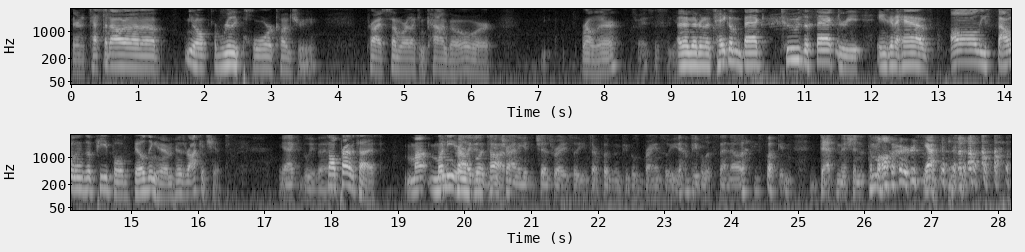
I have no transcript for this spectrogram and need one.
They're gonna test it out on a you know a really poor country, probably somewhere like in Congo or around there. Racist again. And then they're gonna take him back to the factory, and he's gonna have all these thousands of people building him his rocket ships. Yeah, I can believe that. It's all privatized. Mo- money He's probably is just what talks. trying to get the chips ready so you can start putting them in people's brains so you have people to send out on these fucking death missions to Mars. Yeah,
